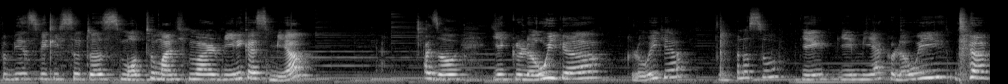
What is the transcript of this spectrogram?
bei mir ist wirklich so das Motto manchmal weniger ist mehr. Also je glowiger, glowiger, nennt man das so? Je, je mehr glowy der,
